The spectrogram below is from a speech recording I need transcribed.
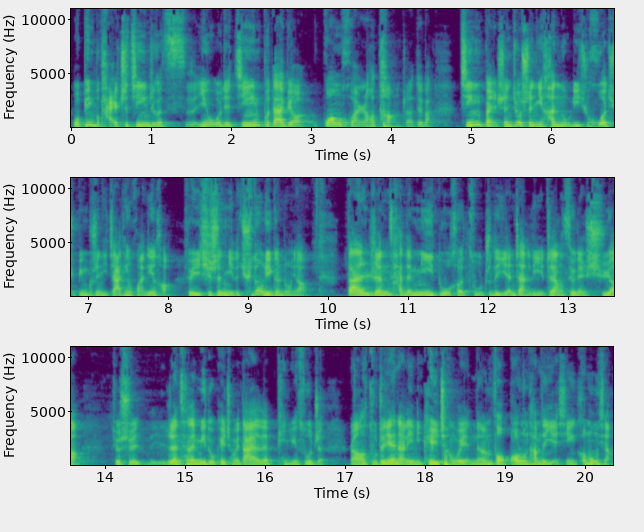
我并不排斥精英这个词，因为我觉得精英不代表光环，然后躺着，对吧？精英本身就是你很努力去获取，并不是你家庭环境好，所以其实你的驱动力更重要。但人才的密度和组织的延展力这两个词有点虚啊，就是人才的密度可以成为大家的平均素质，然后组织延展力你可以成为能否包容他们的野心和梦想。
